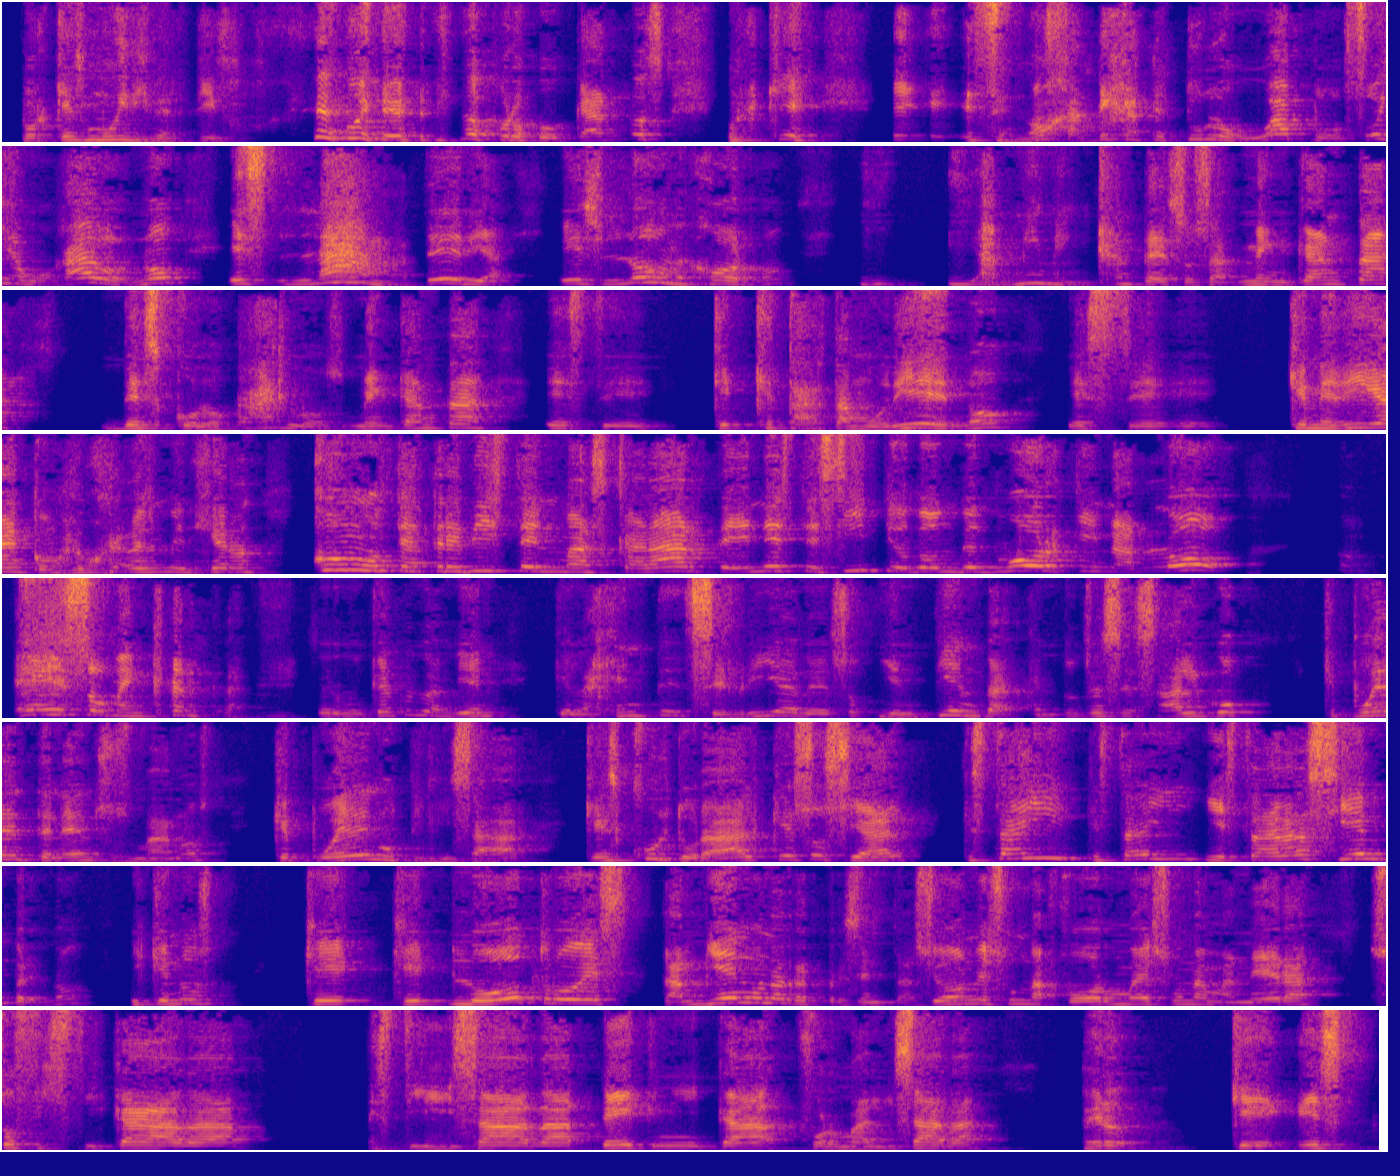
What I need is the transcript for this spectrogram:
porque es muy divertido. Es muy divertido provocarlos porque eh, eh, se enojan, déjate tú lo guapo, soy abogado, ¿no? Es la materia, es lo mejor, ¿no? Y, a mí me encanta eso, o sea, me encanta descolocarlos, me encanta este, que, que tartamudeen, ¿no? Este, que me digan, como alguna vez me dijeron, ¿cómo te atreviste a enmascararte en este sitio donde Dworkin habló? Eso me encanta. Pero me encanta también que la gente se ría de eso y entienda que entonces es algo que pueden tener en sus manos, que pueden utilizar, que es cultural, que es social, que está ahí, que está ahí y estará siempre, ¿no? Y que nos, que, que lo otro es también una representación, es una forma, es una manera sofisticada, estilizada, técnica, formalizada, pero que es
